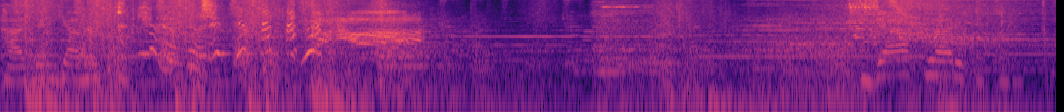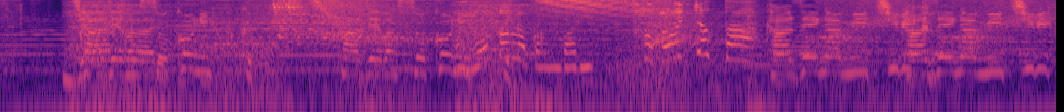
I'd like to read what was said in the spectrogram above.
風やむ時邪悪ある心風はそこに吹く。風はそこに吹く。の頑張り。届いちゃった。風が導く。風が導く。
